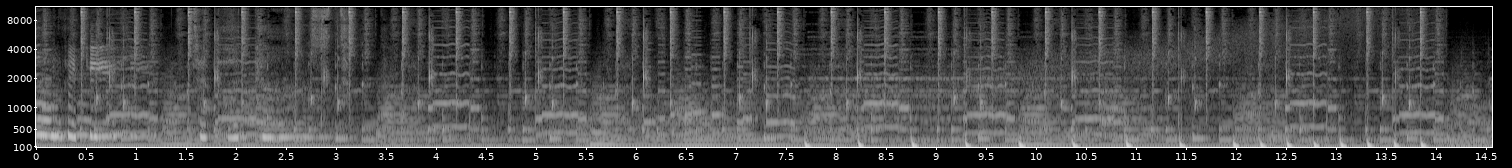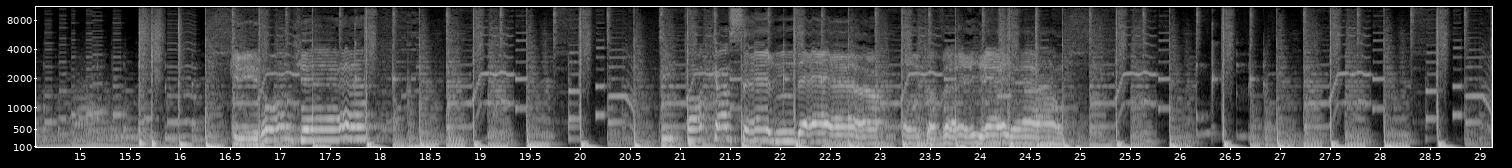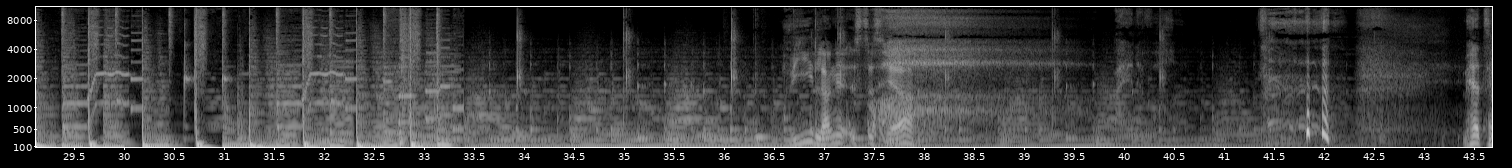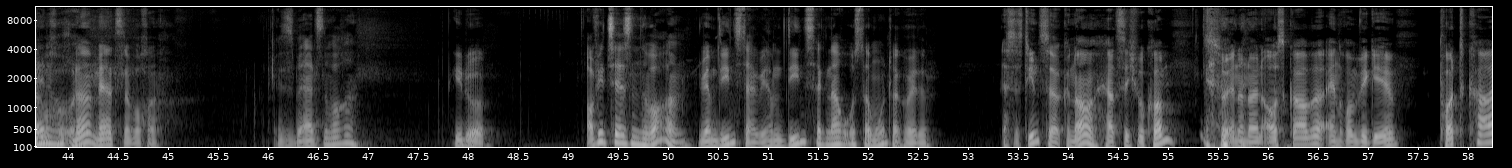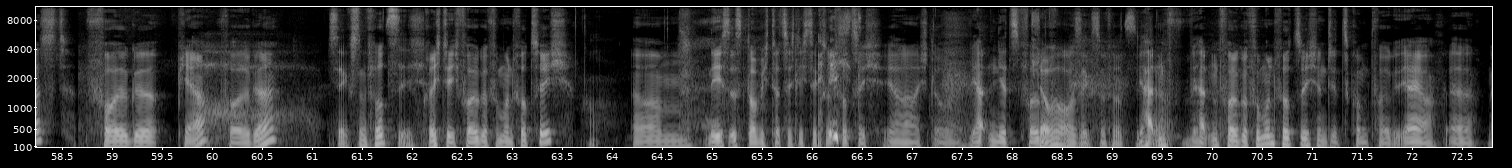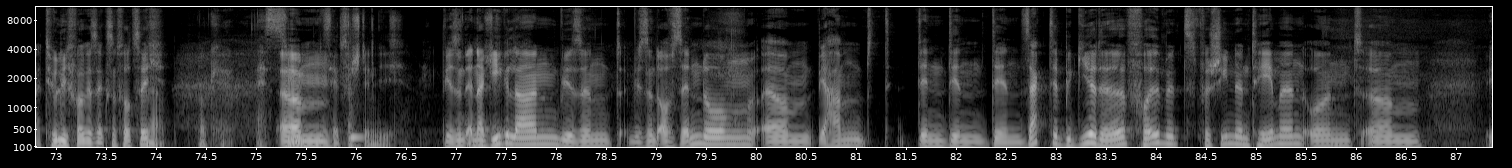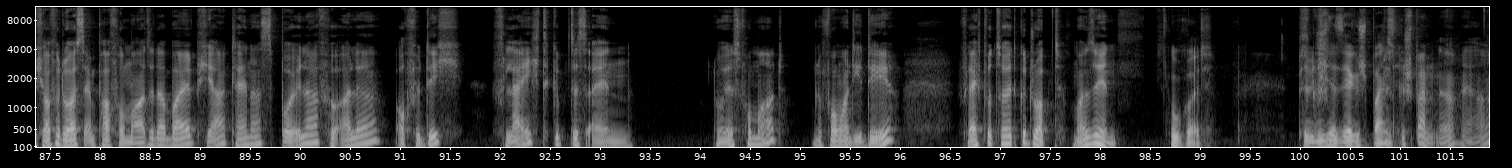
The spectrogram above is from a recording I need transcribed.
Traumwiki, der Podcast. Guido und yeah. Die Podcast-Helden lange ist es her? Eine Woche. Mehr als eine, Eine Woche, Woche. oder? Mehr als eine Woche. Ist es mehr als eine Woche? Guido. Offiziell ist es eine Woche. Wir haben Dienstag. Wir haben Dienstag nach Ostermontag heute. Es ist Dienstag, genau. Herzlich willkommen zu einer neuen Ausgabe, ein Raum WG Podcast, Folge, Pierre, Folge, 46. richtig, Folge 45. Ähm, nee, es ist, glaube ich, tatsächlich 46. Ja, ich glaube. Wir hatten jetzt Ich Folge, glaube auch 46. wir hatten, wir hatten Folge 45 und jetzt kommt Folge, ja, ja, äh, natürlich Folge 46. Ja. Okay. Es ist Ähm, selbstverständlich. Wir sind energiegeladen, wir sind, wir sind auf Sendung, ähm, wir haben den, den, den Sack der Begierde voll mit verschiedenen Themen und ähm, ich hoffe, du hast ein paar Formate dabei. Pia, kleiner Spoiler für alle, auch für dich. Vielleicht gibt es ein neues Format, eine Formatidee. Vielleicht wird es heute gedroppt. Mal sehen. Oh Gott. Da bin ich ja sehr gespannt. Bist gespannt, ne? Ja.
